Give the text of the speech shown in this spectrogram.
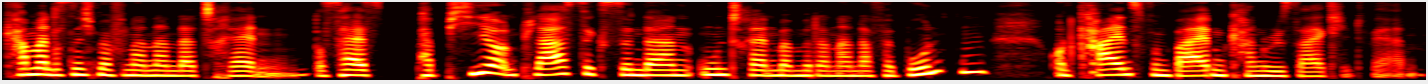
kann man das nicht mehr voneinander trennen. Das heißt, Papier und Plastik sind dann untrennbar miteinander verbunden und keins von beiden kann recycelt werden.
